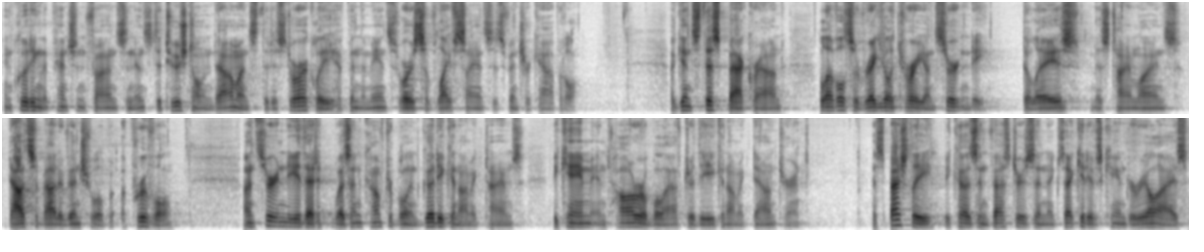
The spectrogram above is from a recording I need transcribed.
including the pension funds and institutional endowments that historically have been the main source of life sciences venture capital. Against this background, levels of regulatory uncertainty, delays, missed timelines, doubts about eventual approval, uncertainty that was uncomfortable in good economic times became intolerable after the economic downturn. especially because investors and executives came to realize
